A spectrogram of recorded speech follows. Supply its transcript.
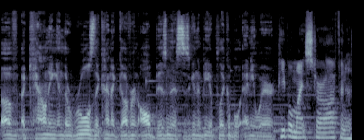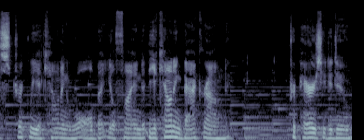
of accounting and the rules that kind of govern all business is going to be applicable anywhere. People might start off in a strictly accounting role, but you'll find the accounting background prepares you to do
